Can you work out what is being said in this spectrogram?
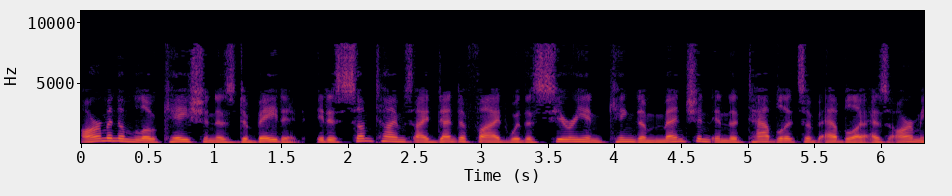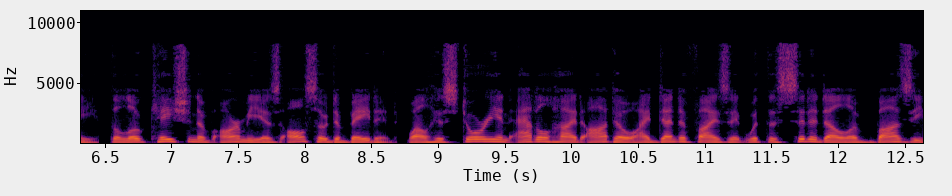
Armanum location is debated, it is sometimes identified with a Syrian kingdom mentioned in the tablets of Ebla as Armi, the location of Armi is also debated, while historian Adelheid Otto identifies it with the citadel of Bazi,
